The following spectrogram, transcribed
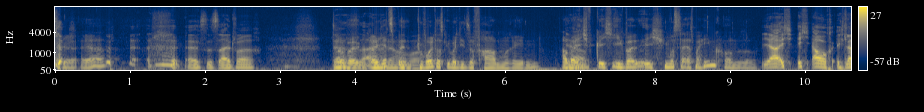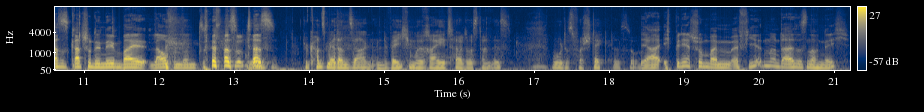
ja. ja. Es ist einfach. So, weil, weil jetzt, du wolltest über diese Farben reden. Aber Ja. ich, ich, über- ich muss da erstmal hinkommen. So. Ja, ich, ich auch. Ich lasse es gerade schon nebenbei laufen und versuche das. Ja, du kannst mir dann sagen, in welchem Reiter das dann ist, wo das versteckt ist. So. Ja, ich bin jetzt schon beim äh, vierten und da ist es noch nicht.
